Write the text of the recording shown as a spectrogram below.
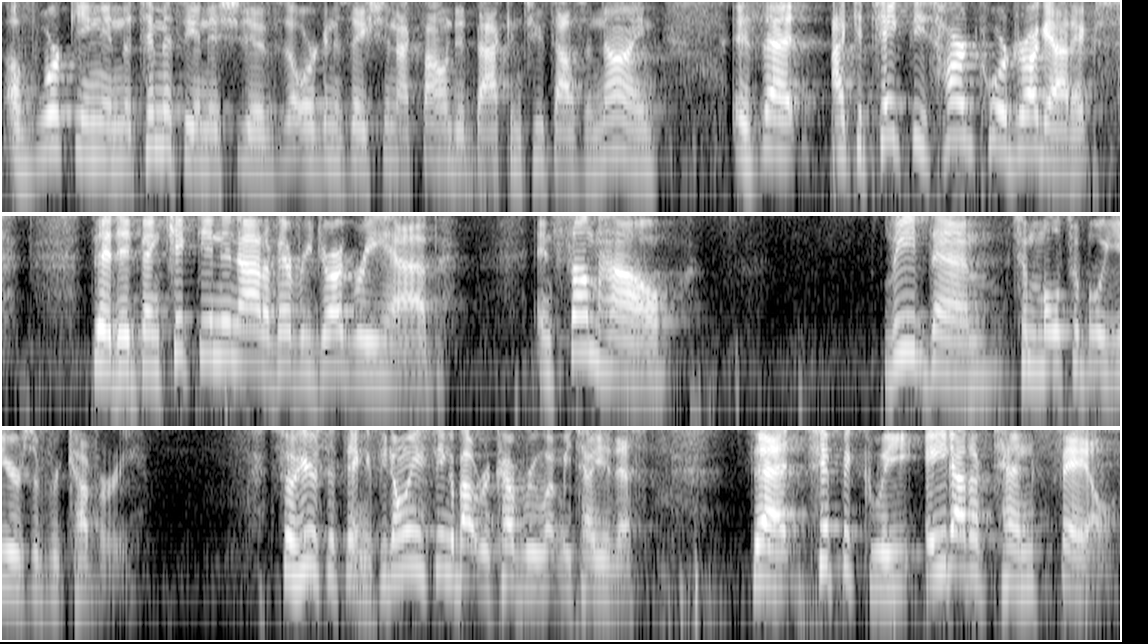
of working in the Timothy Initiative, the organization I founded back in 2009, is that I could take these hardcore drug addicts that had been kicked in and out of every drug rehab and somehow lead them to multiple years of recovery. So here's the thing if you know anything about recovery, let me tell you this that typically 8 out of 10 fail.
